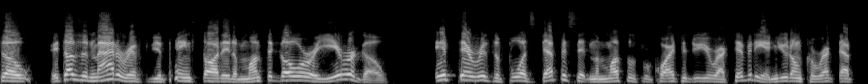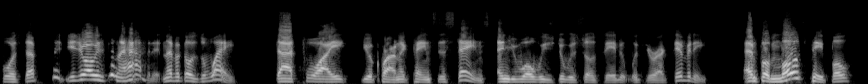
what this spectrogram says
So it doesn't matter if your pain started a month ago or a year ago. If there is a force deficit in the muscles required to do your activity and you don't correct that force deficit, you're always going to have it. It never goes away. That's why your chronic pain sustains and you always do associate it with your activity. And for most people,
